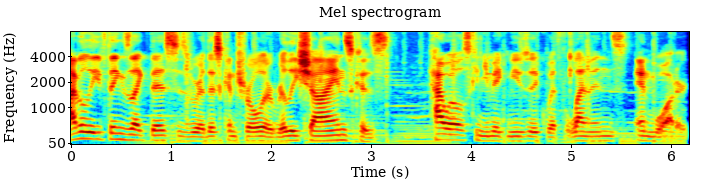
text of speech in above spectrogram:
I believe things like this is where this controller really shines because how else can you make music with lemons and water?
